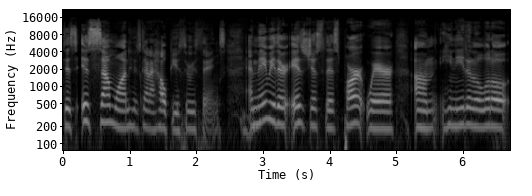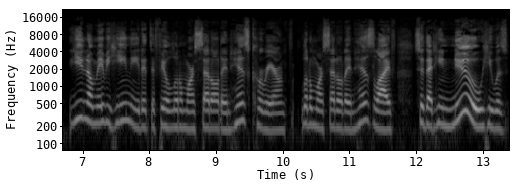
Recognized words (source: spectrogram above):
This is someone who's going to help you through things. Mm-hmm. And maybe there is just this part where um, he needed a little, you know, maybe he needed to feel a little more settled in his career and a little more settled in his life so that he knew he was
